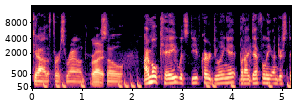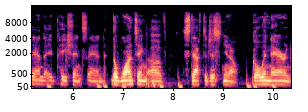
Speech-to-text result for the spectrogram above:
get out of the first round. Right. So I'm okay with Steve Kerr doing it, but I definitely understand the impatience and the wanting of Steph to just, you know, go in there and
